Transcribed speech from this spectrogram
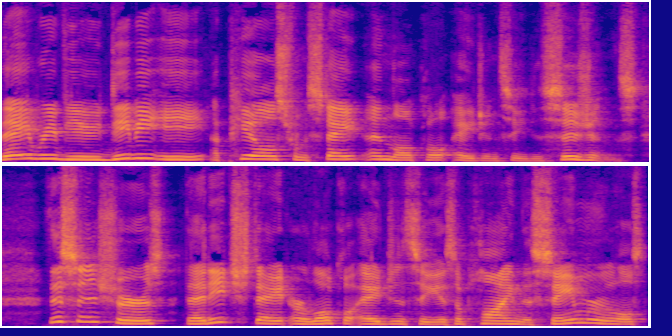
they review DBE appeals from state and local agency decisions. This ensures that each state or local agency is applying the same rules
